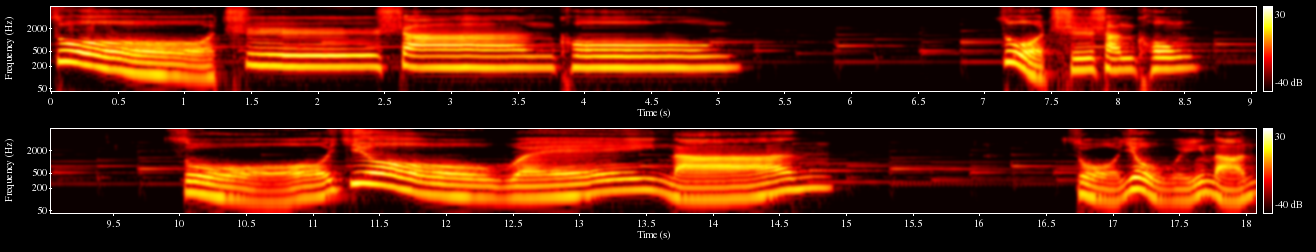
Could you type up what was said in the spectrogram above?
坐吃山空，坐吃山空。左右为难，左右为难。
